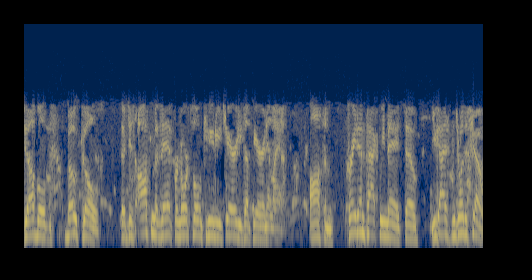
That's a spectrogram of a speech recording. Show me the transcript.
doubled both goals. So just awesome event for North Fulton Community Charities up here in Atlanta. awesome. Great impact we made. So you guys enjoy the show.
